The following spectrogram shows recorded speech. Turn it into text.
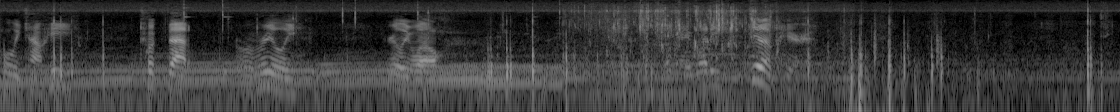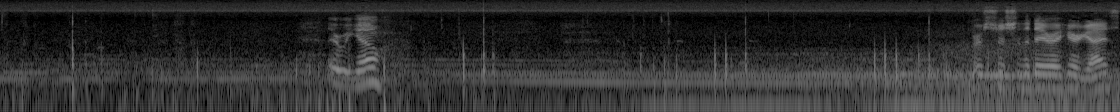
Holy cow, he took that really, really well. Okay, buddy, get up here. We go. First fish of the day right here, guys.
